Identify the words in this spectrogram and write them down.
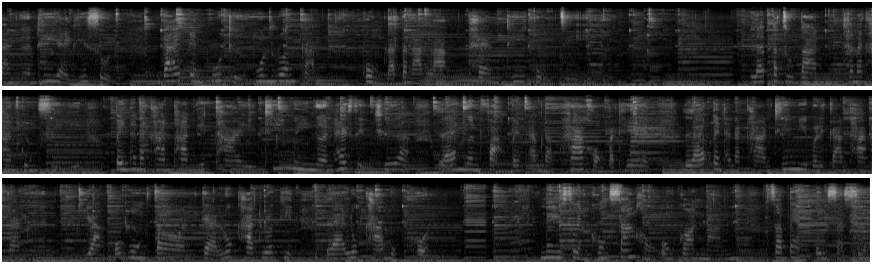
การเงินที่ใหญ่ที่สุด ได้เป็นผู้ถือหุ้นร่วมกับกลุ่มรัตนลักษ์แทนที่กลุ่ม GE และปัจจุบันธนาคารกรุงศรีเป็นธนาคารพาณิชย์ไทยที่มีเงินให้สินเชื่อ และเงินฝากเป็นอันดับ 5 ของประเทศ และเป็นธนาคารที่มีบริการทางการเงิน อย่างครบวงจรแก่ลูกค้าธุรกิจ และลูกค้าบุคคล ในส่วนโครงสร้างขององค์กรนั้น จะแบ่งเป็นสัดส่วน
